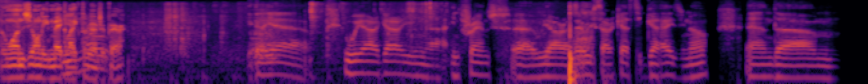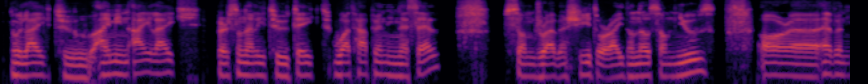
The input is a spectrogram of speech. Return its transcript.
the ones you only make You like 300 pair. uh, yeah, we are guy in uh, in French. Uh, we are a very sarcastic guys, you know, and um, we like to. I mean, I like personally to take what happened in SL, some drab and shit, or I don't know, some news, or uh, even in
